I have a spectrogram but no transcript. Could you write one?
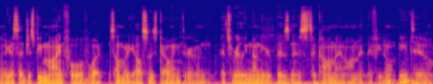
like i said just be mindful of what somebody else is going through and it's really none of your business to comment on it if you don't need to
